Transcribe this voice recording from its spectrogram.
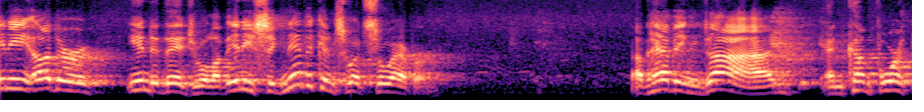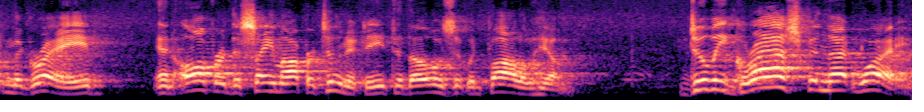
any other individual of any significance whatsoever of having died and come forth from the grave and offered the same opportunity to those that would follow him. Do we grasp in that way?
